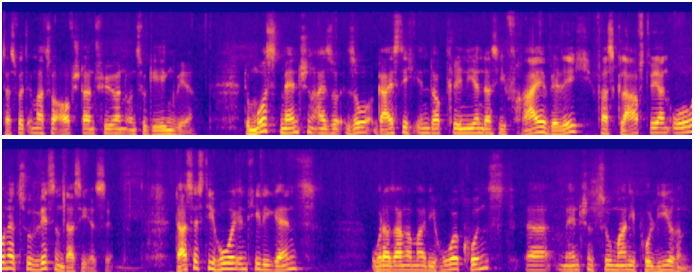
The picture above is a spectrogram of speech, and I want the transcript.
Das wird immer zu Aufstand führen und zu Gegenwehr. Du musst Menschen also so geistig indoktrinieren, dass sie freiwillig versklavt werden, ohne zu wissen, dass sie es sind. Das ist die hohe Intelligenz oder sagen wir mal die hohe Kunst, äh, Menschen zu manipulieren.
